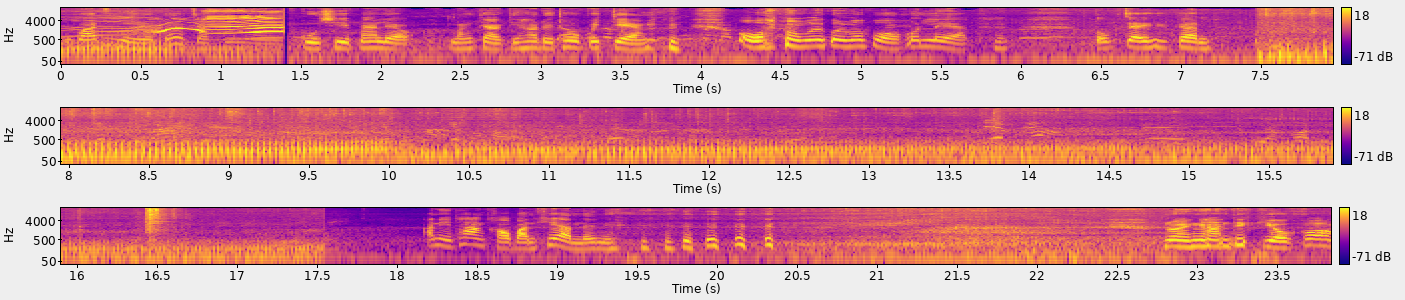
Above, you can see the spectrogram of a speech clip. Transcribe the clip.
อุบัติเหตุเด้จากกูชีพมาแล้ว หลังจากที่เฮาได้โทรไปแจ้งโอ้ว่าเป็นคนมาพอคนแรกตกใจคือกันอันนี้ทางเขาบันแค้นได้นี่ หน่วยงานที่เกี่ยวข้อง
